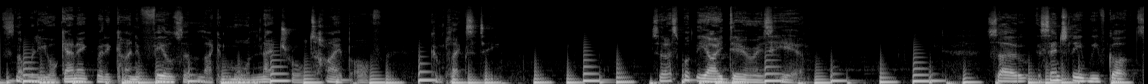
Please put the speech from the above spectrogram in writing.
it's not really organic, but it kind of feels like a more natural type of complexity. So that's what the idea is here. So essentially, we've got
